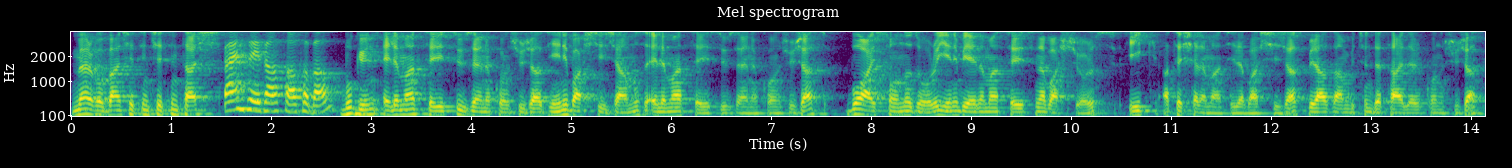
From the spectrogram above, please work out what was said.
Merhaba ben Çetin Çetintaş. Ben Ceyda Saltadal. Bugün Element serisi üzerine konuşacağız. Yeni başlayacağımız Element serisi üzerine konuşacağız. Bu ay sonuna doğru yeni bir Element serisine başlıyoruz. İlk ateş elementiyle başlayacağız. Birazdan bütün detayları konuşacağız.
